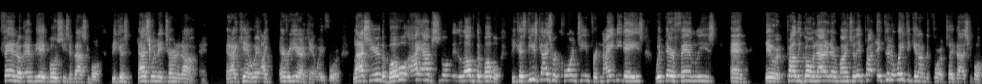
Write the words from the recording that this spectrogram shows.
fan of NBA postseason basketball because that's when they turn it on, and, and I can't wait. I every year I can't wait for it. Last year the bubble, I absolutely loved the bubble because these guys were quarantined for 90 days with their families and they were probably going out of their mind. So they probably they couldn't wait to get on the court and play basketball.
